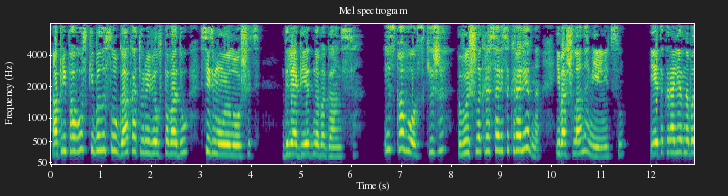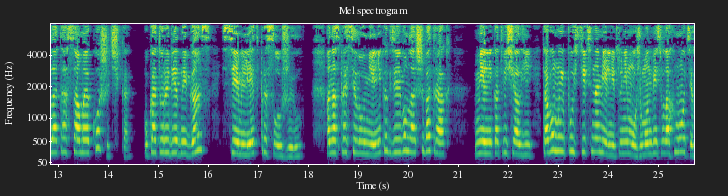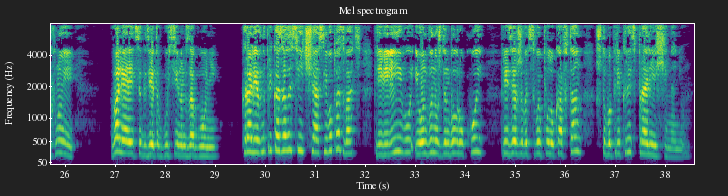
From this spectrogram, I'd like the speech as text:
А при повозке был и слуга, который вел в поводу седьмую лошадь для бедного Ганса. Из повозки же вышла красавица-королевна и вошла на мельницу. И эта королевна была та самая кошечка, у которой бедный Ганс семь лет прослужил. Она спросила у мельника, где его младший батрак. Мельник отвечал ей, того мы и пустить на мельницу не можем, он весь в лохмотьях, ну и валяется где-то в гусином загоне. Королевна приказала сейчас его позвать. Привели его, и он вынужден был рукой придерживать свой полукафтан, чтобы прикрыть прорехи на нем.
